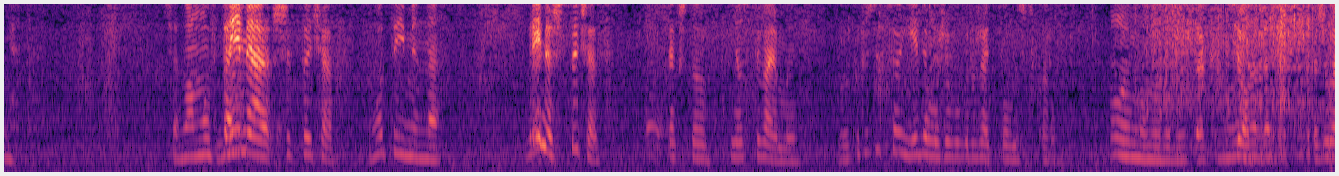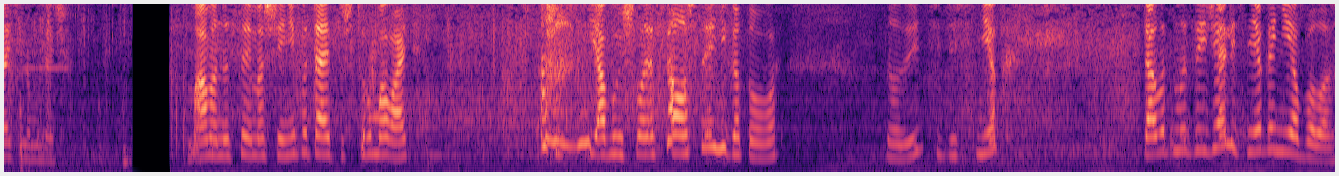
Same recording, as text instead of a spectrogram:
Нет. Сейчас вам мы встанем. Время шестой час. Вот именно. Время шестой час. Так что не успеваем мы выгрузиться. Едем уже выгружать полностью кору. Ой, мама, любит так. Надо- Пожелайте нам удачи. Мама на своей машине пытается штурмовать. Я вышла, я сказала, что я не готова. Ну, вот видите, здесь снег. Там вот мы заезжали, снега не было.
